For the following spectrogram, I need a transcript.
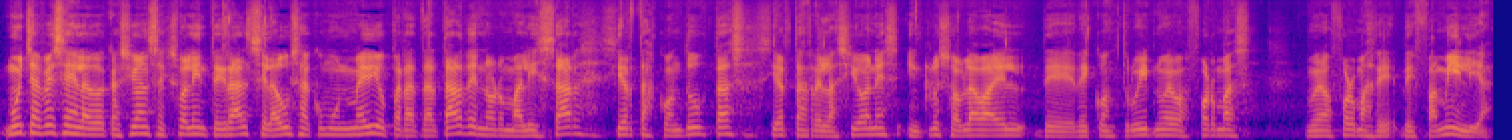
muchas veces en la educación sexual integral se la usa como un medio para tratar de normalizar ciertas conductas, ciertas relaciones, incluso hablaba él de, construir nuevas formas, nuevas formas de, familia,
